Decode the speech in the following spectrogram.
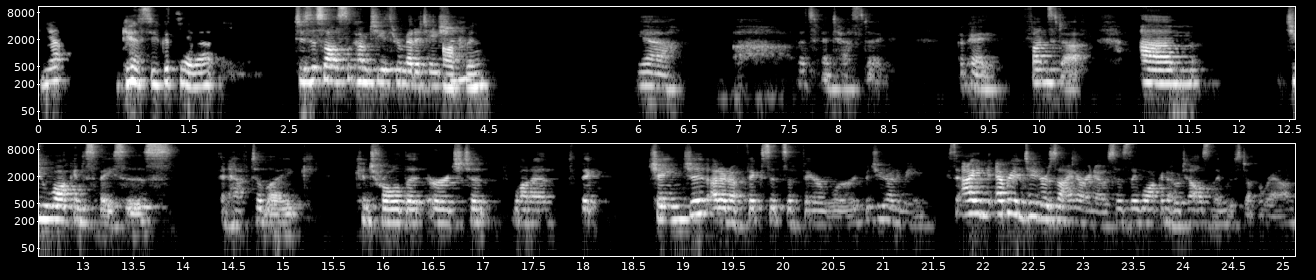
Yeah. Guess you could say that. Does this also come to you through meditation? Often. Yeah. Oh, that's fantastic. Okay, fun stuff. Um, do you walk into spaces and have to like control the urge to want to fix change it. I don't know if fix it's a fair word, but you know what I mean. Because I every interior designer I know says they walk into hotels and they move stuff around.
